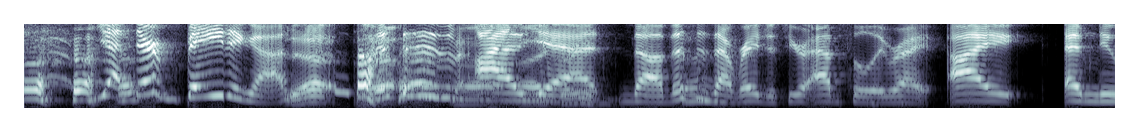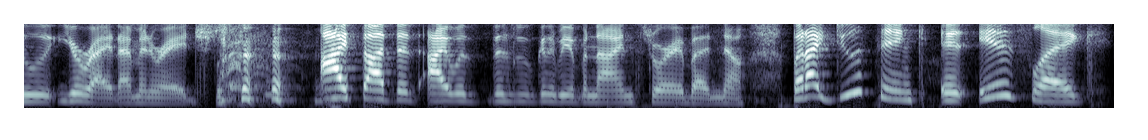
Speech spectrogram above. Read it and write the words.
yeah, they're baiting us. Yeah. This is uh, I yeah, agree. no, this is outrageous. You're absolutely right. I am new you're right. I'm enraged. I thought that I was this was going to be a benign story, but no. But I do think it is like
